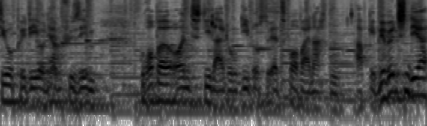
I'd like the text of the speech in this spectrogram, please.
COPD und ja. Emphysem Gruppe und die Leitung, die wirst du jetzt vor Weihnachten abgeben. Wir wünschen dir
